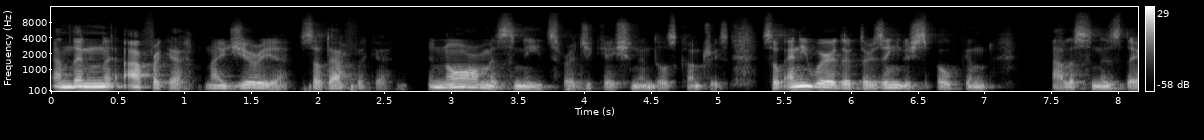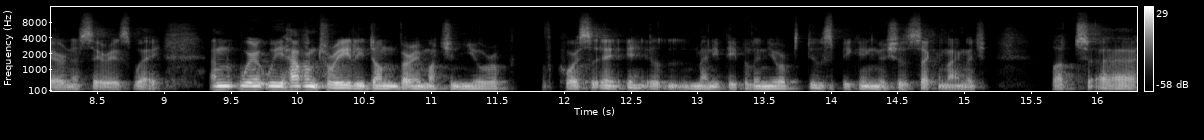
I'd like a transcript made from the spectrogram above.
and then Africa, Nigeria, South Africa, enormous needs for education in those countries. So anywhere that there's English spoken, Alison is there in a serious way. And we're, we have not really done very much in Europe. Of course, many people in Europe do speak English as a second language, But uh,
